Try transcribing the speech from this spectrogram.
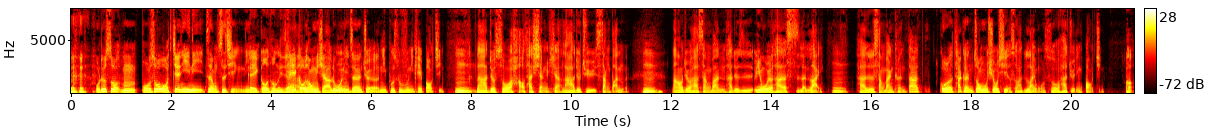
我就说嗯，我说我建议你这种事情你可以沟通一下，可以沟通一下。如果你真的觉得你不舒服，你可以报警。嗯，那他就说好，他想一下，然后他就去上班了。嗯。然后就他上班，他就是因为我有他的私人赖，嗯，他就是上班可能大家过了，他可能中午休息的时候，他就赖我说他决定报警。哦，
